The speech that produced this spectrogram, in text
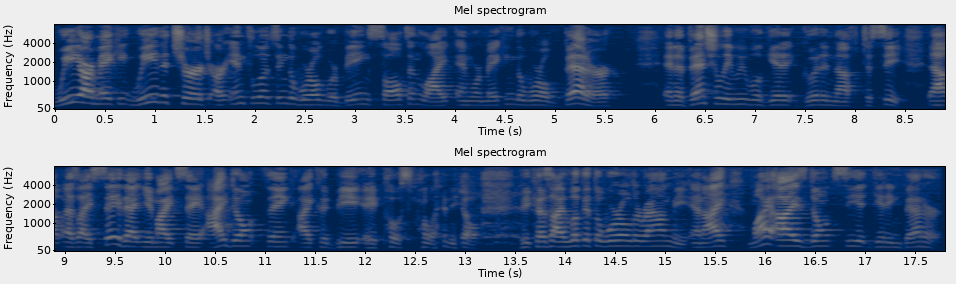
we are making, we the church are influencing the world. We're being salt and light, and we're making the world better. And eventually we will get it good enough to see. Now, as I say that, you might say, I don't think I could be a postmillennial because I look at the world around me and I, my eyes don't see it getting better.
